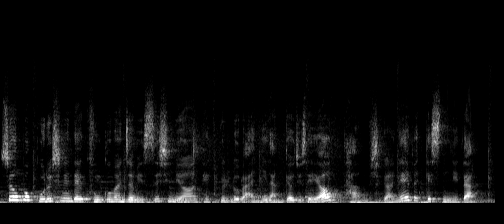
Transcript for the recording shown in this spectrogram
수영복 고르시는데 궁금한 점 있으시면 댓글로 많이 남겨주세요. 다음 시간에 뵙겠습니다.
